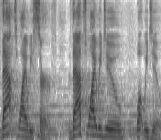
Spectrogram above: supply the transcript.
That's why we serve. That's why we do what we do.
